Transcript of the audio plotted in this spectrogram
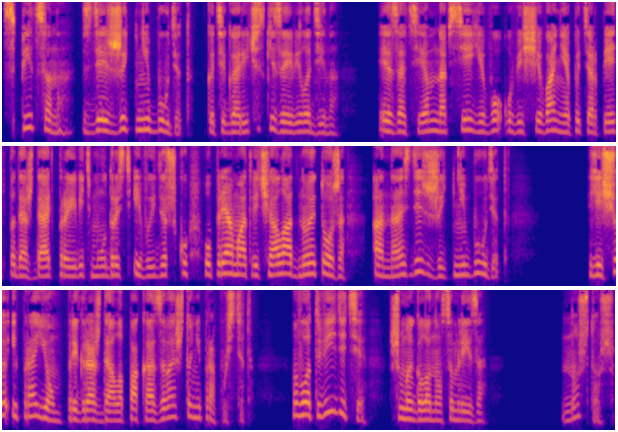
Спицына здесь жить не будет, категорически заявила Дина. И затем на все его увещевания потерпеть, подождать, проявить мудрость и выдержку упрямо отвечала одно и то же: она здесь жить не будет. Еще и проем преграждала, показывая, что не пропустит. Вот видите, шмыгала носом Лиза. Ну что ж,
